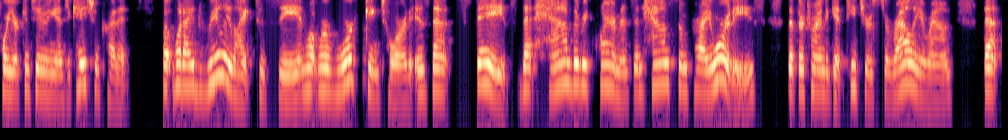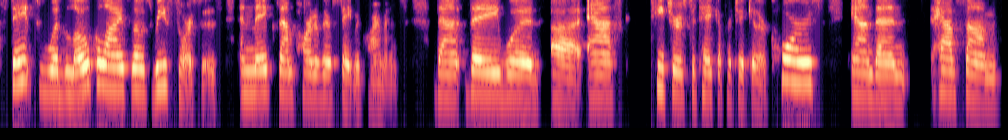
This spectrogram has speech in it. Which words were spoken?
for your continuing education credit. But what I'd really like to see and what we're working toward is that states that have the requirements and have some priorities that they're trying to get teachers to rally around, that states would localize those resources and make them part of their state requirements. That they would uh, ask teachers to take a particular course and then have some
